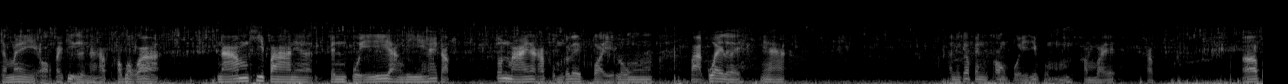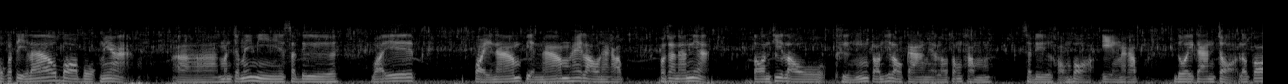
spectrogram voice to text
จะไม่ออกไปที่อื่นนะครับ เขาบอกว่าน้ำขี้ปลาเนี่ยเป็นปุ๋ยอย่างดีให้กับต้นไม้นะครับ ผมก็เลยปล่อยลงป่ากล้วยเลยเนี่ยฮะอันนี้ก็เป็นกองปุ๋ยที่ผมทำไว้ครับปกติแล้วบ่อบกเนี่ยมันจะไม่มีสะดือไว้ ปล่อยน้ำเปลี่ยนน้ำให้เรานะครับ เพราะฉะนั้นเนี่ยตอนที่เราถึงตอนที่เรากลางเนี่ยเราต้องทำสะดือของบ่อเองนะครับ โดยการเจาะแล้วก็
